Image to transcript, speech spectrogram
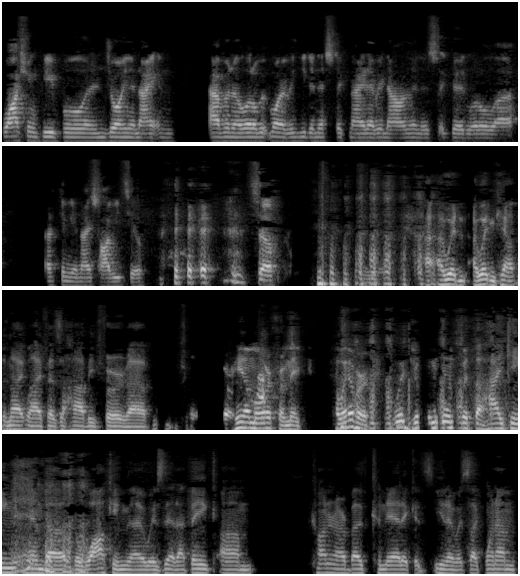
watching people and enjoying the night and having a little bit more of a hedonistic night every now and then is a good little, uh, that can be a nice hobby too. so, I, I wouldn't I wouldn't count the nightlife as a hobby for uh, for him or for me. However, would join in with the hiking and uh, the walking though is that I think um, Connor and I are both kinetic. It's you know it's like when I'm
